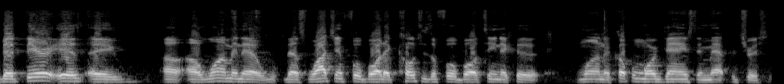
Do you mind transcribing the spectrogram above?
that there is a a, a woman that that's watching football that coaches a football team that could won a couple more games than Matt Patricia.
